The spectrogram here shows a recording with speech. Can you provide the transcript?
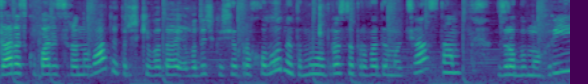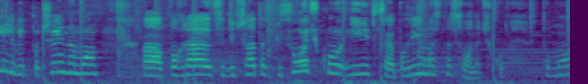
Зараз купатись ранувати, трішки вода, водичка ще прохолодна, тому ми просто проведемо час там, зробимо гріль, відпочинемо, пограються дівчата в пісочку і все, погріємось на сонечку. Тому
